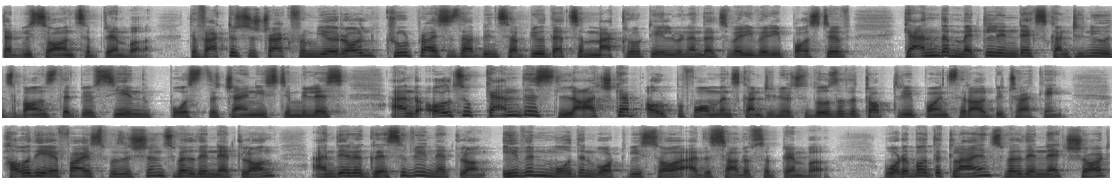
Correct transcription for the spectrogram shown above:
that we saw in September. The factors to track from year on crude prices have been subdued. That's a macro tailwind, and that's very, very positive. Can the metal index continue its bounce that we've seen post the Chinese stimulus? And also, can this large cap outperformance continue? So, those are the top three points that I'll be tracking. How are the FIs positions? Well, they're net long and they're aggressively net long, even more than what we saw at the start of September. What about the clients? Well, they're net short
